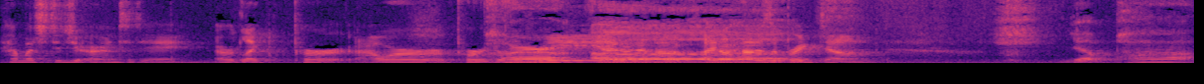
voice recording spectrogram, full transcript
How much did you earn today? Or like per hour or per, per delivery? I don't know how, I don't, how does it break down? Yeah, pa,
